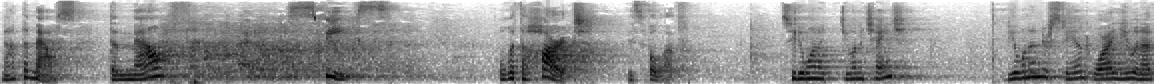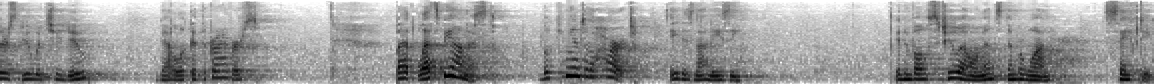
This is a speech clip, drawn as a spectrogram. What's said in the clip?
not the mouse. The mouth speaks what the heart is full of. So do you want to, do you want to change? Do you want to understand why you and others do what you do? You got to look at the drivers. But let's be honest. Looking into the heart, it is not easy. It involves two elements. Number one, safety.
